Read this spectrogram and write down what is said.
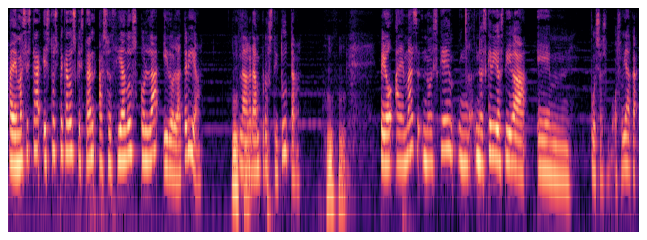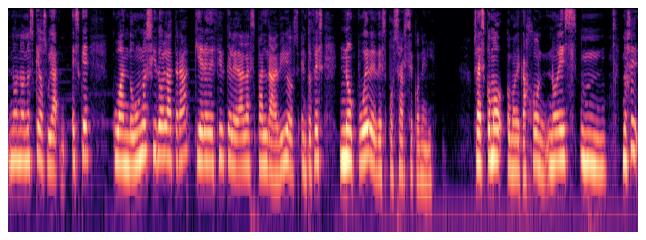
además está estos pecados que están asociados con la idolatría la gran prostituta. Pero además no es que no es que Dios diga em, pues os, voy a no no no es que os voy a es que cuando uno es idólatra quiere decir que le da la espalda a Dios. Entonces no puede desposarse con él. O sea es como como de cajón. No es mm, no sé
